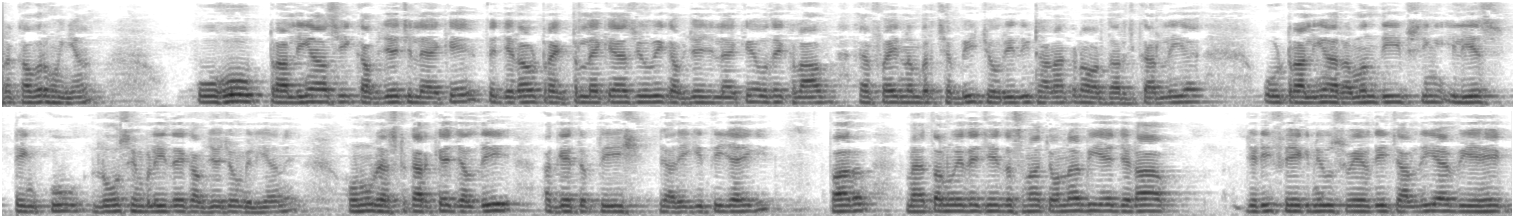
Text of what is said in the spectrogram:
ਰਿਕਵਰ ਹੋਈਆਂ। ਉਹ ਟਰਾਲੀਆਂ ਅਸੀਂ ਕਬਜ਼ੇ 'ਚ ਲੈ ਕੇ ਤੇ ਜਿਹੜਾ ਉਹ ਟਰੈਕਟਰ ਲੈ ਕੇ ਆਇਆ ਸੀ, ਉਹ ਵੀ ਕਬਜ਼ੇ 'ਚ ਲੈ ਕੇ ਉਹਦੇ ਖਿਲਾਫ ਐਫ ਆਈ ਨੰਬਰ 26 ਚੋਰੀ ਦੀ ਥਾਣਾ ਘਨੌਰ ਦਰਜ ਕਰ ਲਈ ਹੈ। ਉਹ ਟਰਾਲੀਆਂ ਰਮਨਦੀਪ ਸਿੰਘ, ਇਲੀਅਸ ਟਿੰਕੂ ਲੋ ਸਿੰਬਲੀ ਦੇ ਕਬਜ਼ੇ 'ਚੋਂ ਮਿਲੀਆਂ ਨੇ। ਉਹਨੂੰ ਅਰੈਸਟ ਕਰਕੇ ਜਲਦੀ ਅੱਗੇ ਤਫਤੀਸ਼ ਜਾਰੀ ਕੀਤੀ ਜਾਏਗੀ। ਪਰ ਮੈਂ ਤੁਹਾਨੂੰ ਇਹਦੇ 'ਚ ਇਹ ਦੱਸਣਾ ਚਾਹੁੰਦਾ ਵੀ ਇਹ ਜਿਹੜਾ, ਜਿਹੜੀ ਫੇਕ ਨਿਊਜ਼ ਸਵੇਰ ਦੀ ਚੱਲ ਰਹੀ ਹੈ ਵੀ ਇਹ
